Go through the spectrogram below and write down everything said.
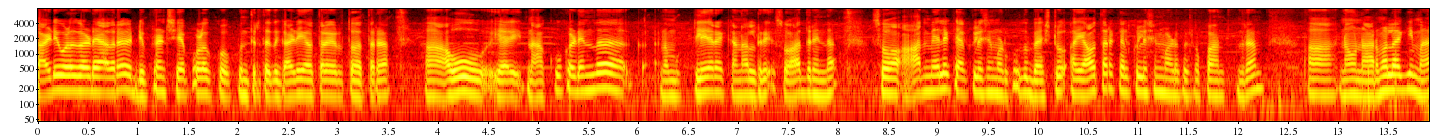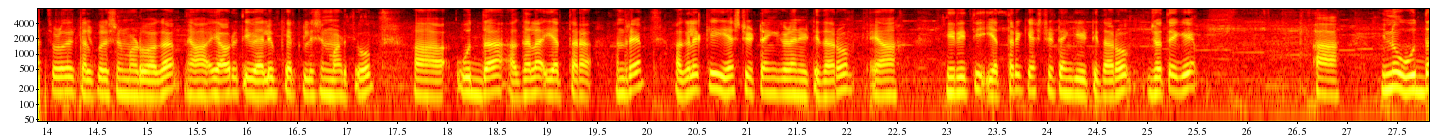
ಗಾಡಿ ಒಳಗಡೆ ಆದರೆ ಡಿಫ್ರೆಂಟ್ ಶೇಪ್ ಒಳಗೆ ಕುಂತಿರ್ತದೆ. ಗಾಡಿ ಯಾವ ಥರ ಇರುತ್ತೋ ಆ ಥರ ಅವು ನಾಲ್ಕು ಕಡೆಯಿಂದ ನಮ್ಗೆ ಕ್ಲಿಯರಾಗಿ ಕಾಣಲ್ಲ ರೀ ಸೊ ಆದ್ದರಿಂದ ಸೊ ಆದಮೇಲೆ ಕ್ಯಾಲ್ಕುಲೇಷನ್ ಮಾಡ್ಕೋದು ಬೆಸ್ಟು ಯಾವ ಥರ ಕ್ಯಾಲ್ಕುಲೇಷನ್ ಮಾಡಬೇಕಪ್ಪ ಅಂತಂದ್ರೆ ನಾವು ನಾರ್ಮಲಾಗಿ ಮ್ಯಾಥ್ಸ್ ಒಳಗೆ ಕ್ಯಾಲ್ಕುಲೇಷನ್ ಮಾಡುವಾಗ ಯಾವ ರೀತಿ ವ್ಯಾಲ್ಯೂ ಕ್ಯಾಲ್ಕುಲೇಷನ್ ಮಾಡ್ತೀವೋ ಉದ್ದ, ಅಗಲ ಎತ್ತರ. ಅಂದರೆ ಅಗಲಕ್ಕೆ ಎಷ್ಟು ಇಟ್ಟಂಗಿಗಳನ್ನು ಇಟ್ಟಿದ್ದಾರೋ ಈ ರೀತಿ ಎತ್ತರಕ್ಕೆ ಎಷ್ಟು ಇಟ್ಟಂಗಿ ಇಟ್ಟಿದ್ದಾರೋ ಜೊತೆಗೆ ಇನ್ನೂ ಉದ್ದ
